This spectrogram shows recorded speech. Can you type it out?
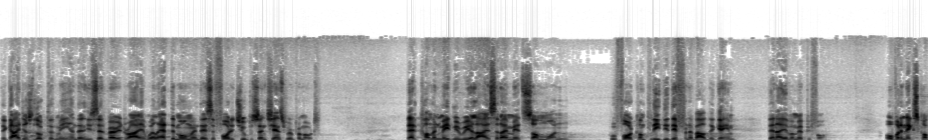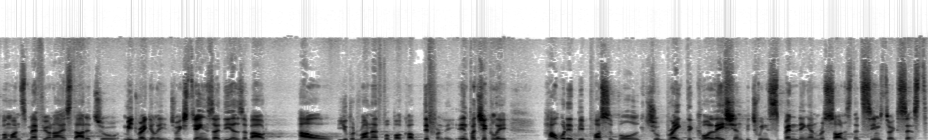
The guy just looked at me and then he said, very dry, Well, at the moment, there's a 42% chance we'll promote. That comment made me realize that I met someone who thought completely different about the game than I ever met before. Over the next couple of months, Matthew and I started to meet regularly to exchange ideas about how you could run a football club differently. In particular, how would it be possible to break the correlation between spending and results that seems to exist?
